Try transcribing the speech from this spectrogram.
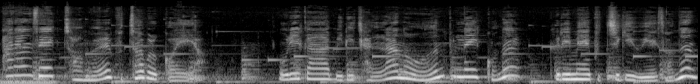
파란색 점을 붙여볼 거예요. 우리가 미리 잘라놓은 플레이콘을 그림에 붙이기 위해서는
